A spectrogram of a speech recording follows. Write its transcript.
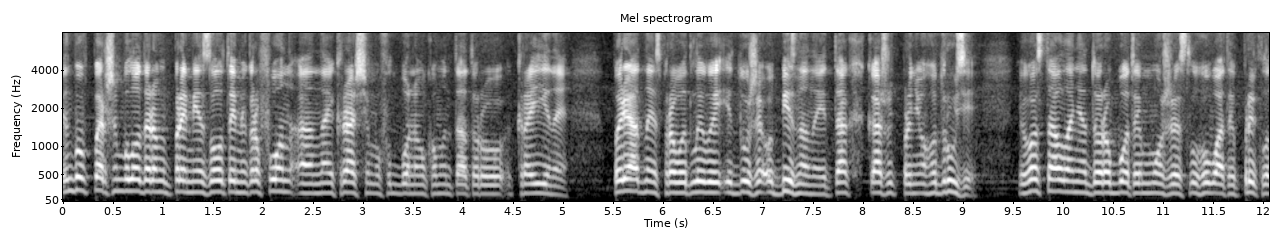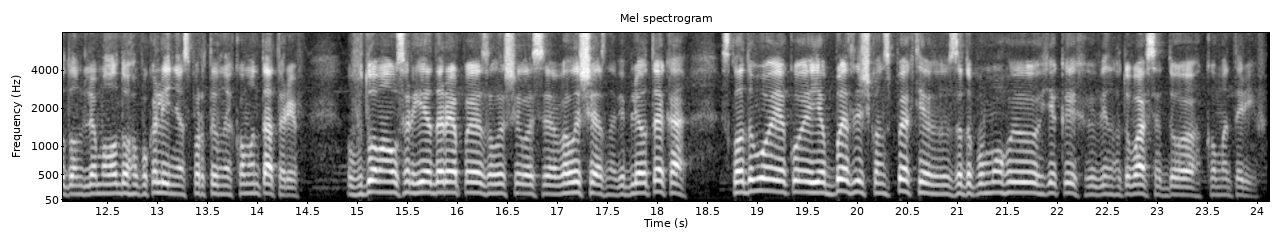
Він був першим володарем премії Золотий мікрофон, найкращому футбольному коментатору країни. Порядний, справедливий і дуже обізнаний, так кажуть про нього друзі. Його ставлення до роботи може слугувати прикладом для молодого покоління спортивних коментаторів. Вдома у Сергія Дерепи залишилася величезна бібліотека, складовою якої є безліч конспектів, за допомогою яких він готувався до коментарів.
